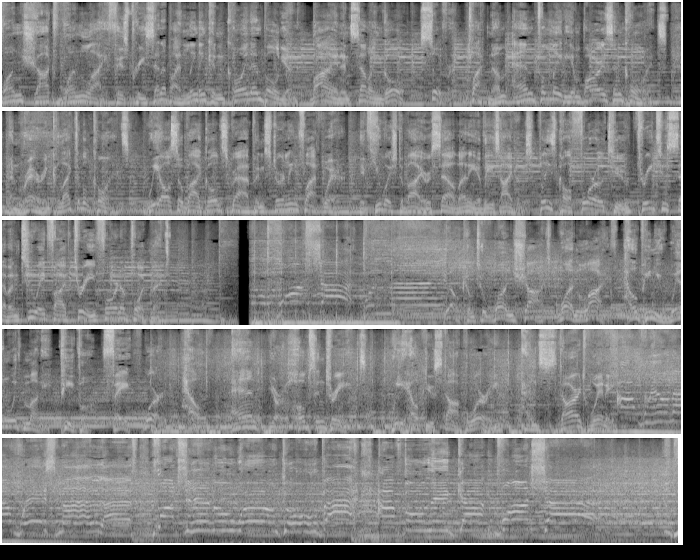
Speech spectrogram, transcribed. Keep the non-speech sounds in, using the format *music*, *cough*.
One Shot, One Life is presented by Lincoln Coin and Bullion, buying and selling gold, silver, platinum, and palladium bars and coins, and rare and collectible coins. We also buy gold scrap and sterling flatware. If you wish to buy or sell any of these items, please call 402 327 2853 for an appointment. Welcome to One Shot, One Life, helping you win with money, people, faith, work, health, and your hopes and dreams. We help you stop worrying and start winning. I will not waste my life watching the world go by. I've only got one shot,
